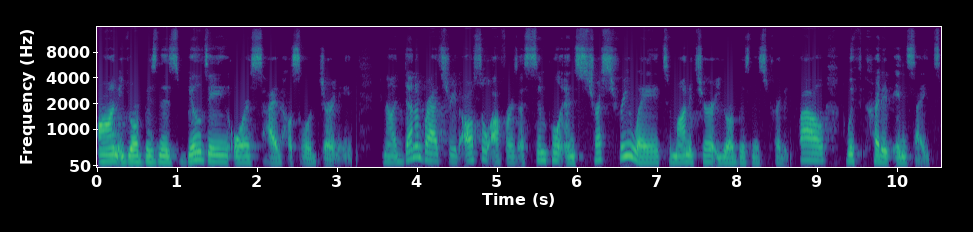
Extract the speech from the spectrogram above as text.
on your business building or side hustle journey. Now, Dun & Bradstreet also offers a simple and stress-free way to monitor your business credit file with credit insights.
